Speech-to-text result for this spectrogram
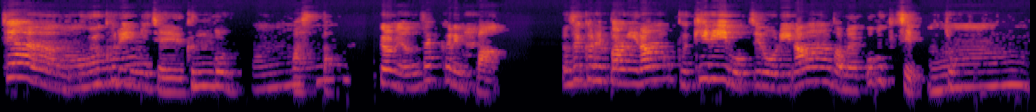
새하얀 아. 우유 크림이 제일 근본 음. 맛있다. 그럼 연세 크림빵. 연세 크림빵이랑 그 키리 모찌롤이랑 그다음에 꼬북칩 좀 음.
